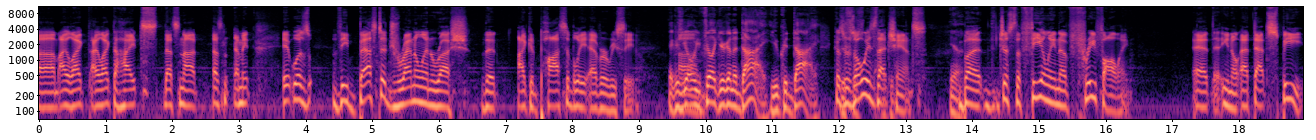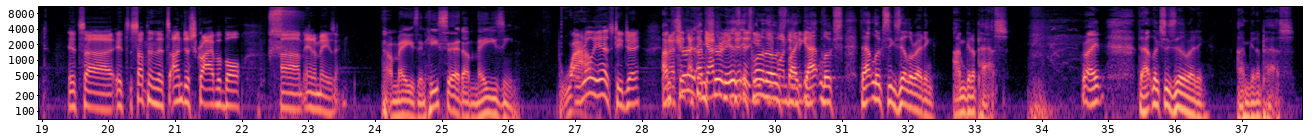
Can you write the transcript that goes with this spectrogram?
Um, I like I like the heights. That's not. That's. I mean, it was the best adrenaline rush that I could possibly ever receive. Because you, know, you feel like you're going to die. You could die because there's always that chance. Yeah. But just the feeling of free falling at you know at that speed, it's uh it's something that's undescribable um, and amazing. Amazing. He said amazing. Wow. It really is, TJ. And I'm I think- sure. I think I'm after sure it you is. did It's you- one of those wanna do it like that looks that looks exhilarating. I'm going to pass. right? That looks exhilarating. I'm going to pass.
